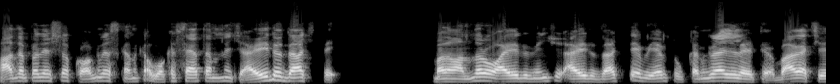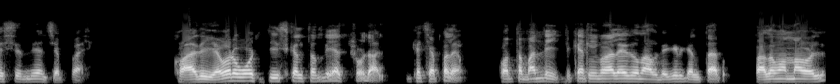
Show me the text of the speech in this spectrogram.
ఆంధ్రప్రదేశ్లో కాంగ్రెస్ కనుక ఒక శాతం నుంచి ఐదు దాటితే మనం అందరూ ఐదు నుంచి ఐదు దాటితే వేరు కంగ్రాచులేట్ బాగా చేసింది అని చెప్పాలి. అది ఎవరు ఓటు తీసుకెళ్తుంది అది చూడాలి. ఇంకా చెప్పలేం. కొంతమంది టికెట్లు రాలేదు నా దగ్గరికి వెళ్తారు. బలం ఉన్న వాళ్ళు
